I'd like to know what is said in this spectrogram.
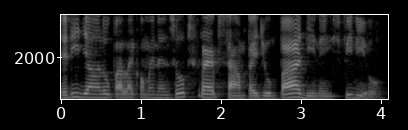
jadi jangan lupa like, comment, dan subscribe. Sampai jumpa di next video.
